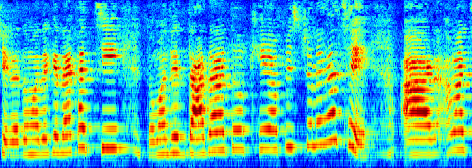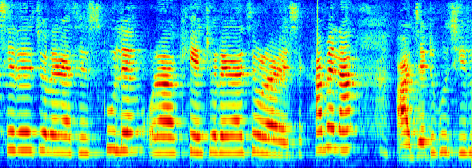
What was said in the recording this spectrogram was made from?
সেটা তোমাদেরকে দেখাচ্ছি। তোমাদের দাদা তো খেয়ে অফিস চলে গেছে, আর আমার ছেলে চলে গেছে স্কুলে। ওরা খেয়ে চলে গেছে, ওরা এসে খাবে না। আর যেটুকু ছিল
